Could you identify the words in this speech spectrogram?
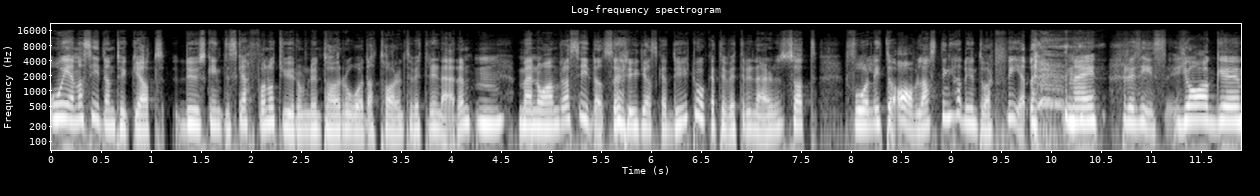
å ena sidan tycker jag att du ska inte skaffa något djur om du inte har råd att ta den till veterinären. Mm. Men å andra sidan så är det ju ganska dyrt att åka till veterinären så att få lite avlastning hade ju inte varit fel. Nej, precis. Jag, eh,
